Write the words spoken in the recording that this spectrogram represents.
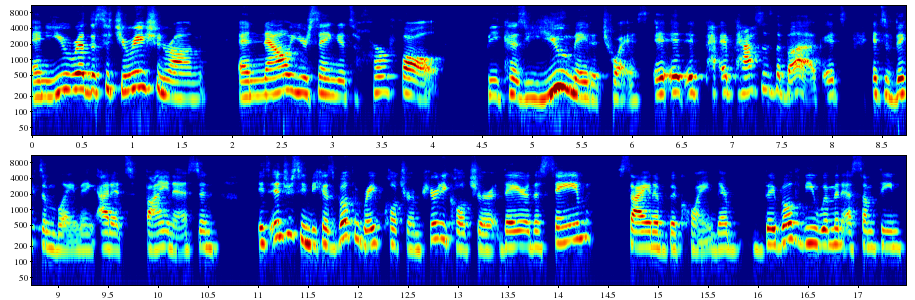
and you read the situation wrong and now you're saying it's her fault because you made a choice. It, it, it, it, passes the buck. It's, it's victim blaming at its finest. And it's interesting because both rape culture and purity culture, they are the same side of the coin. They're, they both view women as something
